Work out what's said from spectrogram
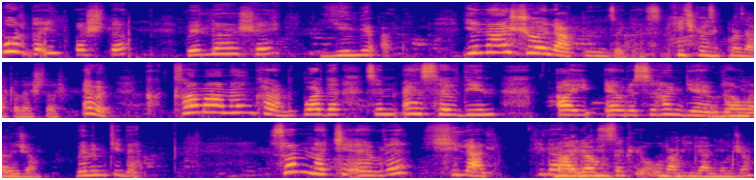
Burada ilk başta verilen şey yeni ay. Yeni ay şöyle aklınıza gelsin. Hiç gözükmez arkadaşlar. Evet. Tamamen karanlık. Bu arada senin en sevdiğin ay evresi hangi evre? Dolunay hocam. Benimki de. Sonraki evre hilal. Hilal Bayrağımızdaki olan hilal mi hocam?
